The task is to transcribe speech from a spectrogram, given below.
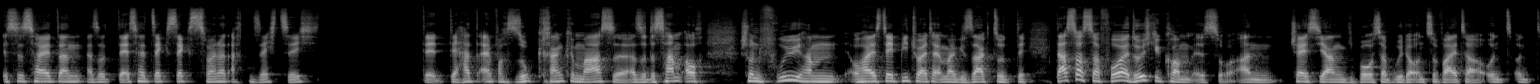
ist es halt dann, also der ist halt 6'6, 268 der, der hat einfach so kranke Maße. Also das haben auch schon früh, haben Ohio State Beatwriter immer gesagt, so das, was da vorher durchgekommen ist, so an Chase Young, die Bosa-Brüder und so weiter. Und, und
